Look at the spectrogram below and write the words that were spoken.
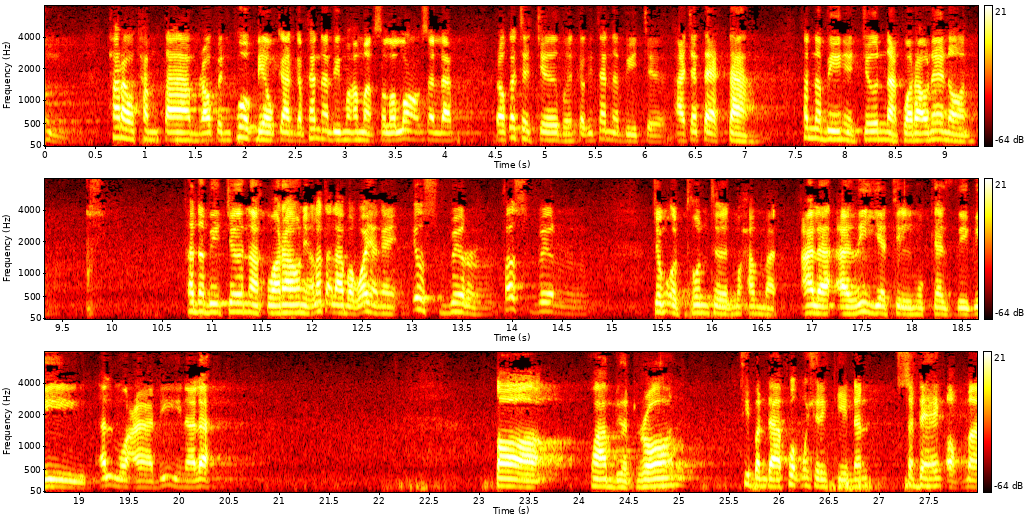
น ถ้าเราทำตาม เราเป็นพวกเดียวกันกับท่านนบีมุฮัมมัดสุลลัลลอฮุอะลัยฮิวสัลลัมเราก็จะเจอเหมือนกับที่ท่านนาบีเจอ อาจจะแตกต่าง ท่านนาบีเนี่ยเจอหนักกว่าเราแน่นอน ท่านนบีเจอหนักกว่าเราเนี่ยละตาลาบอกว่าอย่างไงอิสบิรฟัสบิรจงอดทนเถิดมุฮัมมัดอัลาอาลียติลมุคัซซิบีอัลมุอาดีนละต่อความเดือดร้อนที่บรรดาพวกมุชริกีนนั้น แสดงออกมา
